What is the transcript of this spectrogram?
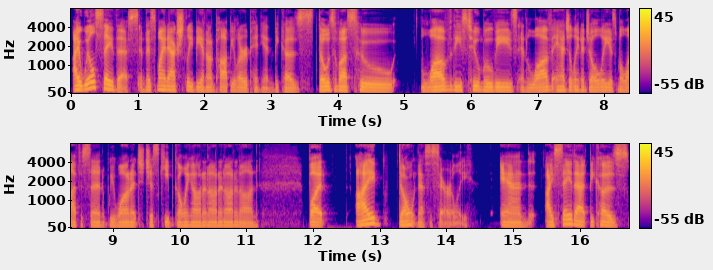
I will say this, and this might actually be an unpopular opinion because those of us who love these two movies and love Angelina Jolie as Maleficent, we want it to just keep going on and on and on and on. But I don't necessarily. And I say that because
